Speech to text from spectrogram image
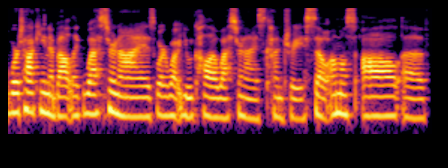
we're talking about like westernized, where what you would call a westernized country. So almost all of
